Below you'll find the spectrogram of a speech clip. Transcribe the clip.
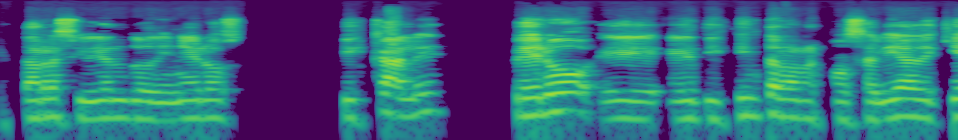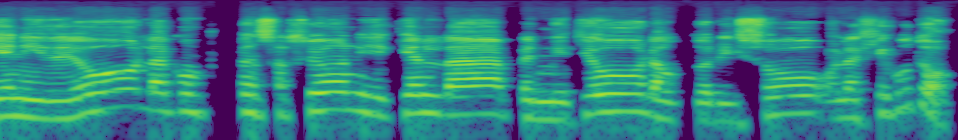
está recibiendo dineros fiscales, pero eh, es distinta la responsabilidad de quien ideó la compensación y de quien la permitió, la autorizó o la ejecutó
